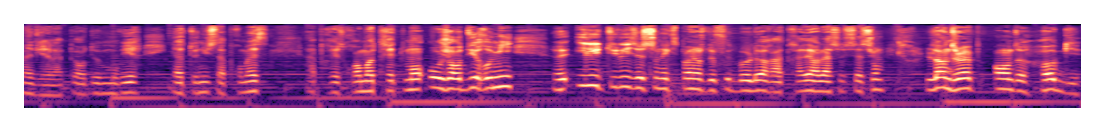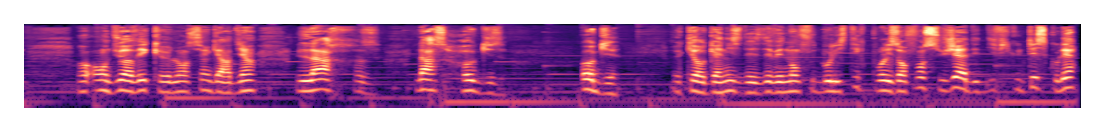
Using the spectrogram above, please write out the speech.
Malgré la peur de mourir, il a tenu sa promesse. Après trois mois de traitement, aujourd'hui remis, euh, il utilise son expérience de footballeur à travers l'association Landrup and Hog, en duo avec euh, l'ancien gardien Lars, Lars Hogg, euh, qui organise des événements footballistiques pour les enfants sujets à des difficultés scolaires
